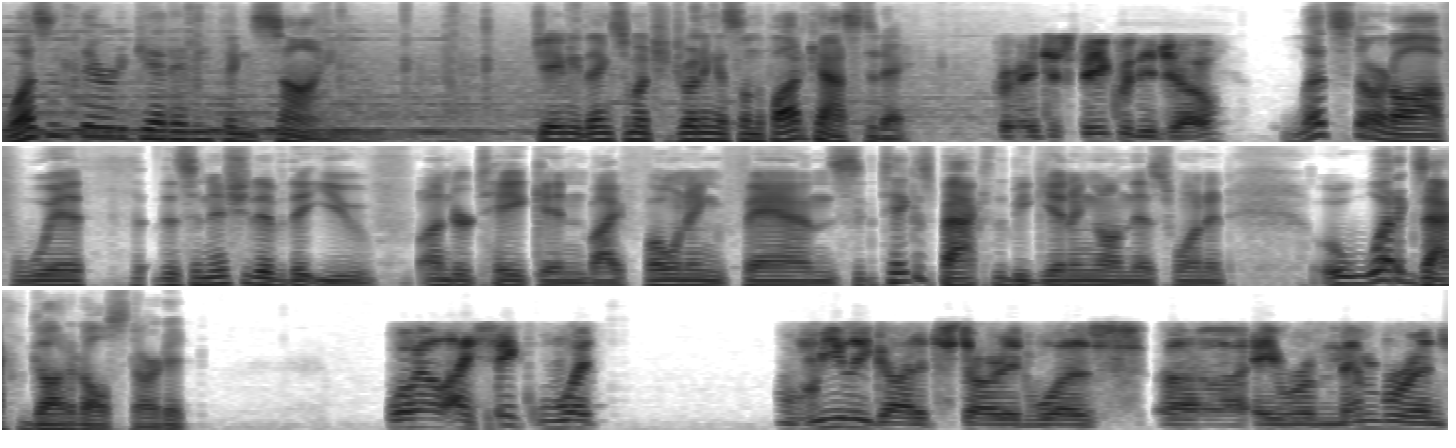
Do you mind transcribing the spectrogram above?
wasn't there to get anything signed. Jamie, thanks so much for joining us on the podcast today. Great to speak with you, Joe. Let's start off with this initiative that you've undertaken by phoning fans. Take us back to the beginning on this one and what exactly got it all started. Well, I think what really got it started was uh, a remembrance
